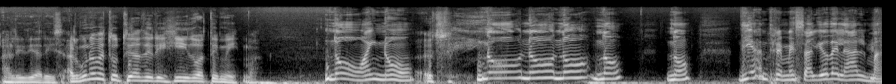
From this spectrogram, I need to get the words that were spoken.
a Lidia Ariza, ¿alguna vez tú te has dirigido a ti misma? No, ay no. Eh, no, no, no, no, no. Diantre, me salió del alma.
